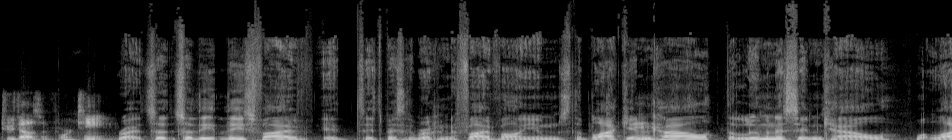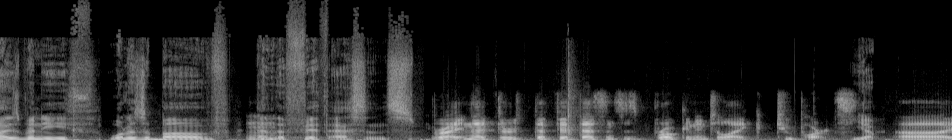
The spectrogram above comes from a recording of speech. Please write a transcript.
2014. Right. So, so the, these five, it's it's basically broken into five volumes: the Black. Incal, the Luminous Incal, What Lies Beneath, What Is Above, Mhm. and the Fifth Essence. Right, and that there's the fifth essence is broken into like two parts. Yep. Uh,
